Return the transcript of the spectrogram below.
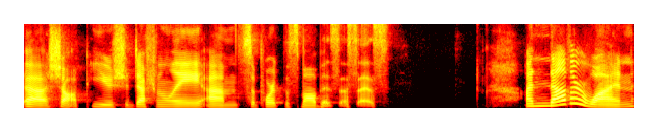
uh, shop you should definitely um, support the small businesses. Another one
